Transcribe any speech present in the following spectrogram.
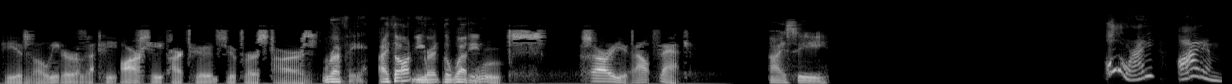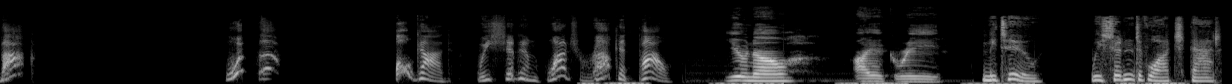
He is the leader of the TRC Cartoon Superstars. Ruffy, I thought you were at the wedding. Oops. Sorry about that. I see. Alright, I am back. What the? Oh god, we shouldn't watch Rocket Power. You know, I agree. Me too. We shouldn't have watched that.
